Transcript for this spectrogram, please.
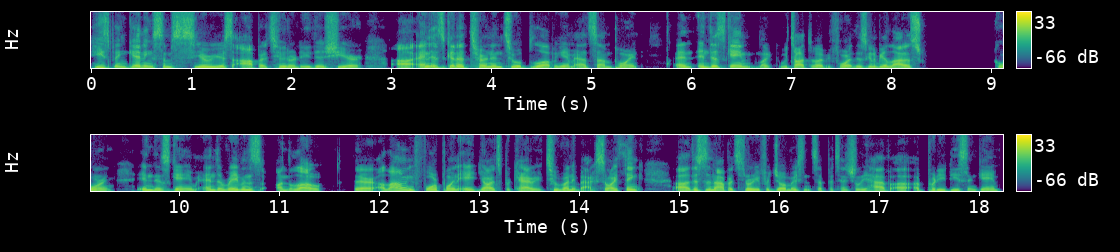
he's been getting some serious opportunity this year, uh, and it's going to turn into a blow up game at some point. And in this game, like we talked about before, there's going to be a lot of scoring in this game, and the Ravens on the low, they're allowing 4.8 yards per carry to running backs. So I think uh, this is an opportunity for Joe Mixon to potentially have a, a pretty decent game.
